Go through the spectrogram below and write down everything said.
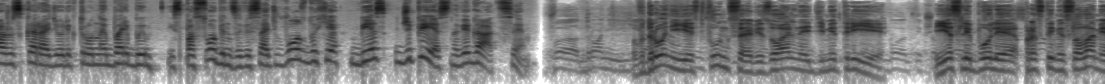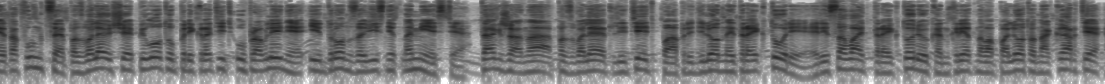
вражеской радиоэлектронной борьбы и способен зависать в воздухе без GPS-навигации. В дроне есть функция визуальной диметрии. Если более простыми словами, это функция, позволяющая пилоту прекратить управление, и дрон зависнет на месте. Также она позволяет лететь по определенной траектории, рисовать траекторию конкретного полета на карте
